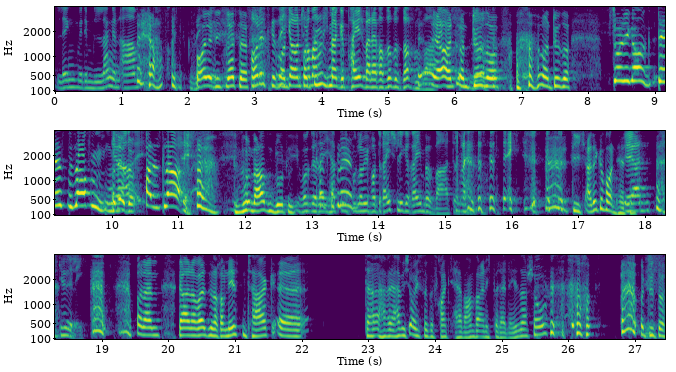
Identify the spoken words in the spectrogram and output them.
Läng, mit dem langen Arm voll ins Gesicht voll in die Fresse. Voll ins Gesicht Und- gehauen und Tom und hat du- sich mal gepeilt, weil er einfach so besoffen war. Ja, und, und du so, und du so, Entschuldigung, der ist besoffen. Und Ja, er so, alles klar. so Nasenbluten. Ich wollte gerade sagen, Kein ich habe Problem. den, glaube ich, vor drei Schlägereien bewahrt. Das ist echt. die ich alle gewonnen hätte. Ja, natürlich. Und dann, ja, und dann weiß ich noch, am nächsten Tag, äh, da habe hab ich euch so gefragt, Hä, waren wir eigentlich bei der Lasershow? und du so,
